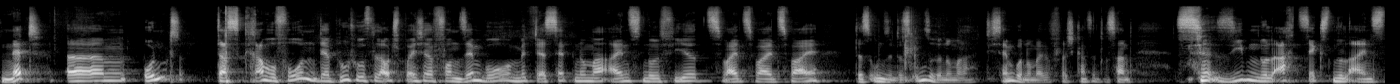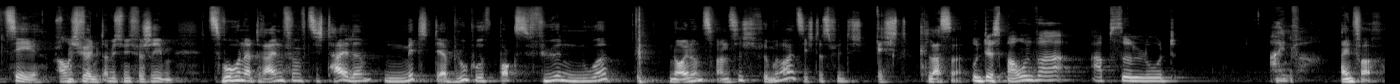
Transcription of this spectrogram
Nett. Ähm, und das Grammophon, der Bluetooth-Lautsprecher von Sembo mit der Setnummer 104222. Das ist Unsinn, das ist unsere Nummer. Die Sembo-Nummer wäre vielleicht ganz interessant. 708601C. Auch schön. Da habe ich mich verschrieben. 253 Teile mit der Bluetooth-Box für nur 29,95. Das finde ich echt klasse. Und das Bauen war absolut einfach. Einfach.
